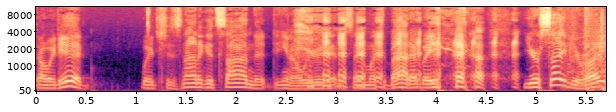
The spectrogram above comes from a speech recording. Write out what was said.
Oh, we did, which is not a good sign that you know we didn't say much about it. But yeah, your savior, right?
